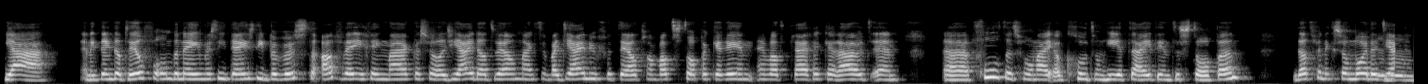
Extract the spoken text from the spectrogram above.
ja, En ik denk dat heel veel ondernemers niet eens die bewuste afweging maken zoals jij dat wel maakt. Wat jij nu vertelt van wat stop ik erin en wat krijg ik eruit. En uh, voelt het voor mij ook goed om hier tijd in te stoppen. Dat vind ik zo mooi dat jij er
